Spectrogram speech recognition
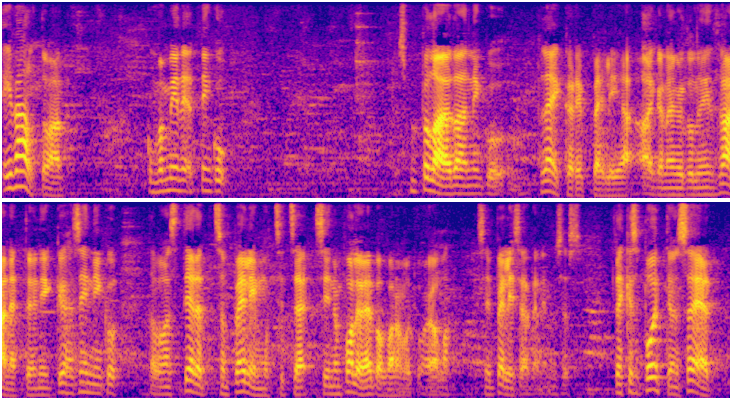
ei välttämättä. Kun mä mietin, että niinku, jos mä pelaan jotain niinku pleikkaripeliä aikanaan, kun tuli niitä väännettyä, niin kyllähän siinä niinku, tavallaan sä tiedät, että se on peli, mutta sit se, siinä on paljon epävarmuutta voi olla siinä pelissä etenemisessä. Ehkä se pointti on se, että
